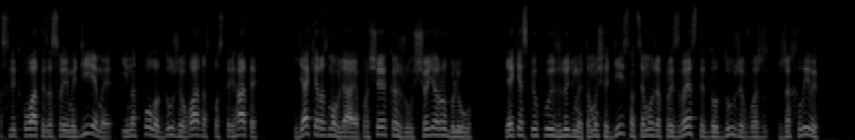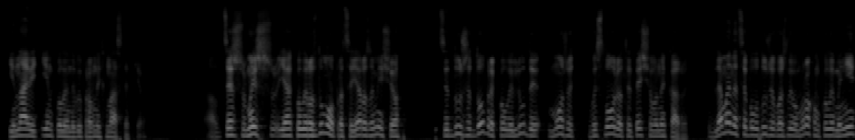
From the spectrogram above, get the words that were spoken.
слідкувати за своїми діями і навколо дуже уважно спостерігати, як я розмовляю, про що я кажу, що я роблю, як я спілкуюся з людьми, тому що дійсно це може призвести до дуже жахливих і навіть інколи невиправних наслідків. Це ж ми ж, я коли роздумував про це, я розумію, що це дуже добре, коли люди можуть висловлювати те, що вони кажуть. Для мене це було дуже важливим уроком, коли мені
